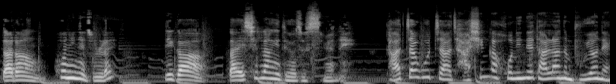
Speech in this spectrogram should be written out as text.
나랑 혼인해줄래? 네가 나의 신랑이 되어줬으면 해. 다짜고짜 자신과 혼인해 달라는 부연에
